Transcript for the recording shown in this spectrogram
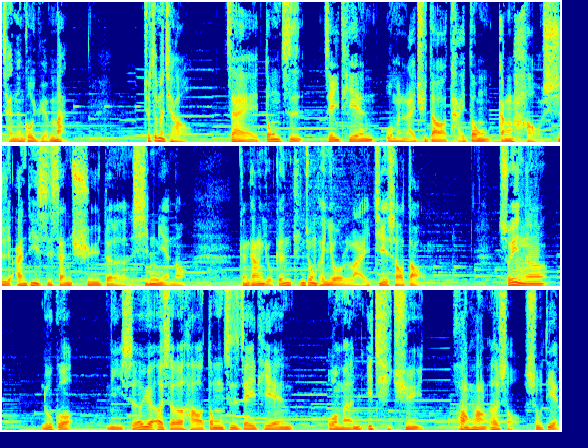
才能够圆满。就这么巧，在冬至这一天，我们来去到台东，刚好是安第斯山区的新年哦。刚刚有跟听众朋友来介绍到，所以呢，如果你十二月二十二号冬至这一天，我们一起去晃晃二手书店，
